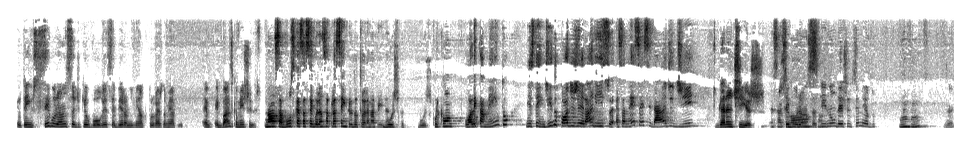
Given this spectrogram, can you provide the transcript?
eu tenho segurança de que eu vou receber alimento para o resto da minha vida. É, é, basicamente isso. Nossa, busca essa segurança para sempre, doutora, na vida. Busca, busca. Porque o aleitamento estendido pode gerar isso, essa necessidade de garantias, Essa, segurança, nossa. que não deixa de ser medo. Uhum. Né?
